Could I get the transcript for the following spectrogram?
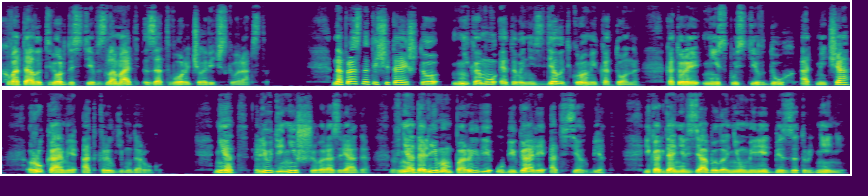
хватало твердости взломать затворы человеческого рабства. Напрасно ты считаешь, что никому этого не сделать, кроме Катона, который, не испустив дух от меча, руками открыл ему дорогу. Нет, люди низшего разряда в неодолимом порыве убегали от всех бед. И когда нельзя было не умереть без затруднений,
